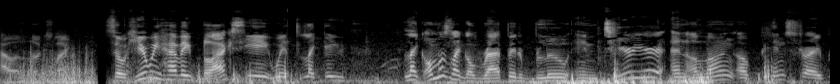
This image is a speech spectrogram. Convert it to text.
how it looks like. So here we have a black C8 with like a like almost like a rapid blue interior and along a pinstripe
